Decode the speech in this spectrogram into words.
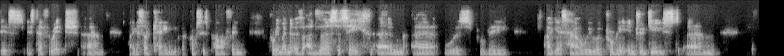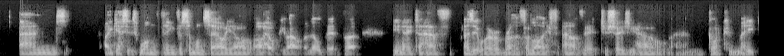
it's it's definitely rich. Um, I guess I came across his path in probably a moment of adversity. Um, uh, was probably, I guess, how we were probably introduced. Um, and I guess it's one thing for someone to say, "Oh yeah, I'll, I'll, help you out a little bit," but you know, to have, as it were, a brother for life out of it, just shows you how um, God can make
